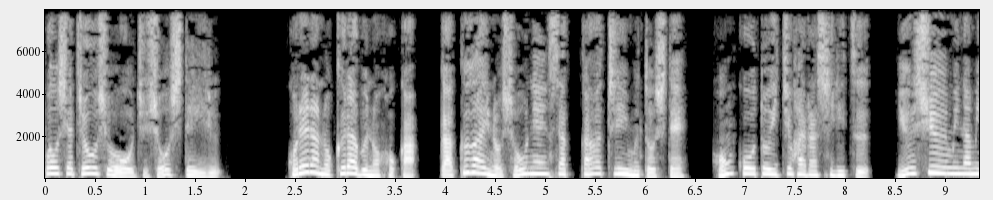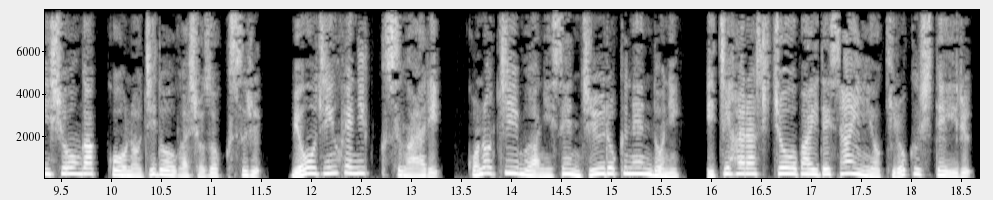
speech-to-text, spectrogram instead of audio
報社長賞を受賞している。これらのクラブのほか、学外の少年サッカーチームとして、本校と市原市立優秀南小学校の児童が所属する、明神フェニックスがあり、このチームは2016年度に市原市長倍で3位を記録している。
